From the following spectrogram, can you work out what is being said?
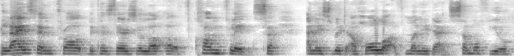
lies and fraud because there's a lot of conflicts and it's with a whole lot of money that some of you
